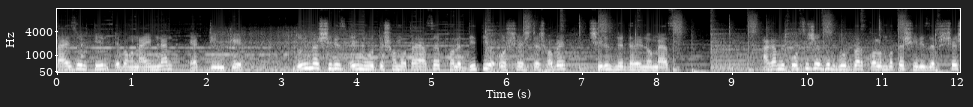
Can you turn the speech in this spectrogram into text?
তাইজুল তিন এবং নাইম নেন একটি উইকেট। দুই ম্যাচ সিরিজ এই মুহূর্তে সমতায় আছে, ফলে দ্বিতীয় ও শেষ টেস্ট হবে সিরিজ নির্ধারিত ম্যাচ। আগামী পঁচিশে জুন বুধবার কলম্বোতে সিরিজের শেষ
